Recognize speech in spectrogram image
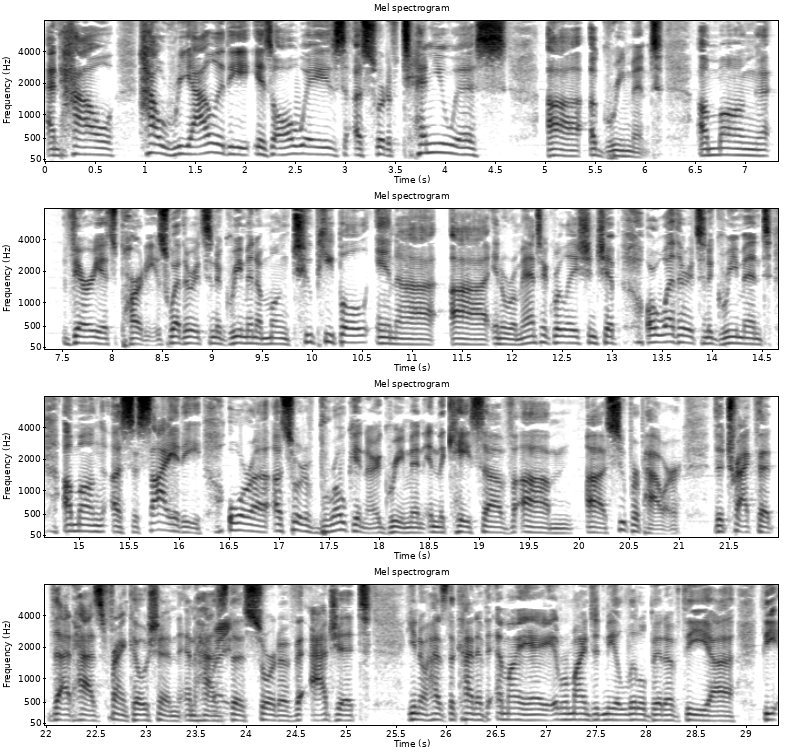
and how how reality is always a sort of tenuous uh, agreement among various parties, whether it's an agreement among two people in a uh, in a romantic relationship, or whether it's an agreement among a society, or a, a sort of broken agreement in the case of um, uh, Superpower, the track that that has Frank Ocean and has Right. the sort of agit, you know, has the kind of MIA. It reminded me a little bit of the uh, the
